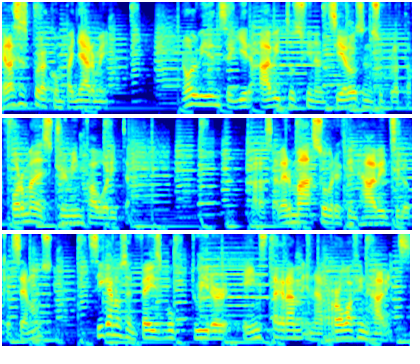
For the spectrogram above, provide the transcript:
Gracias por acompañarme. No olviden seguir Hábitos Financieros en su plataforma de streaming favorita. Para saber más sobre FinHabits y lo que hacemos, síganos en Facebook, Twitter e Instagram en arroba FinHabits.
